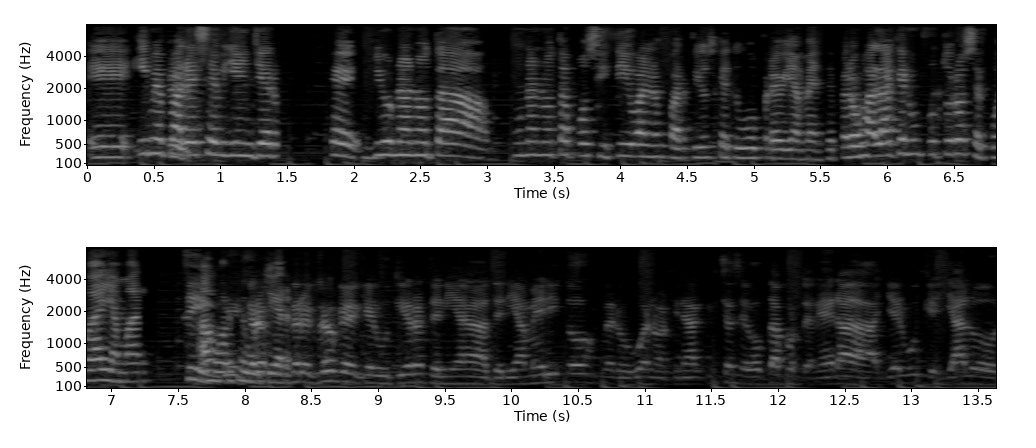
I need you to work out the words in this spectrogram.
eh, y me parece bien que dio una nota, una nota positiva en los partidos que tuvo previamente. Pero ojalá que en un futuro se pueda llamar a Jorge Gutiérrez. Pero creo que, que, Gutiérrez tenía, tenía méritos, pero bueno, al final Cristian se opta por tener a Jerwood, que ya lo,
